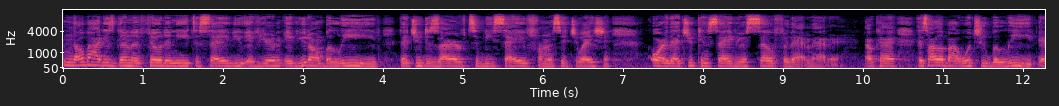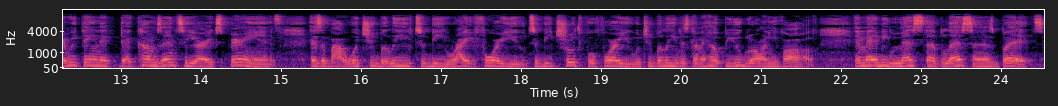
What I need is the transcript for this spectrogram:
Nobody's gonna feel the need to save you if you're if you don't believe that you deserve to be saved from a situation or that you can save yourself for that matter okay? It's all about what you believe. Everything that that comes into your experience is about what you believe to be right for you to be truthful for you what you believe is going to help you grow and evolve. It may be messed up lessons but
